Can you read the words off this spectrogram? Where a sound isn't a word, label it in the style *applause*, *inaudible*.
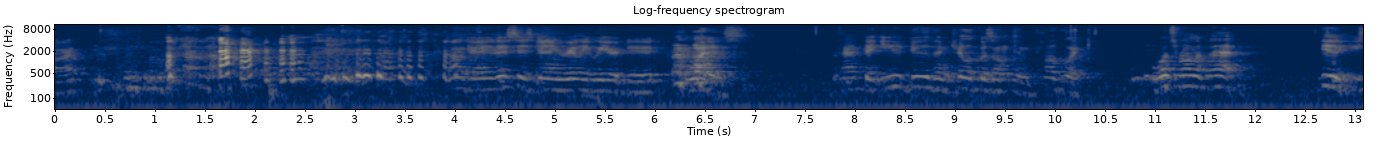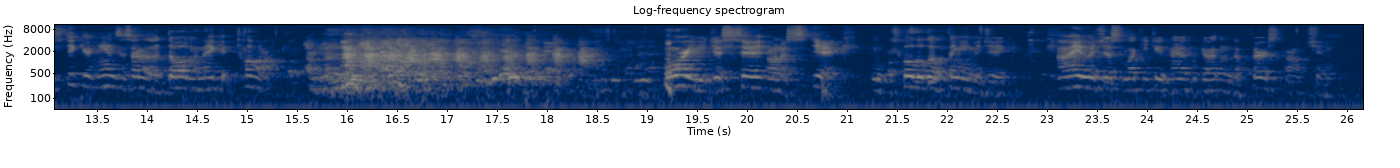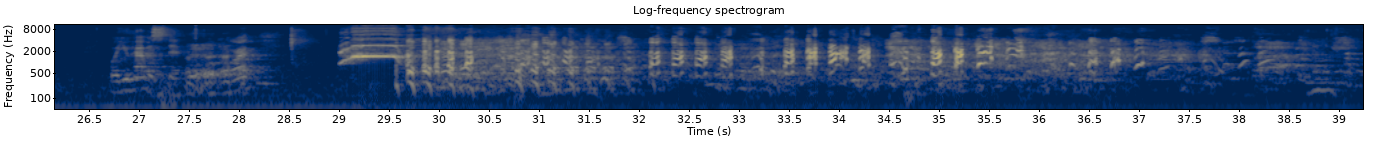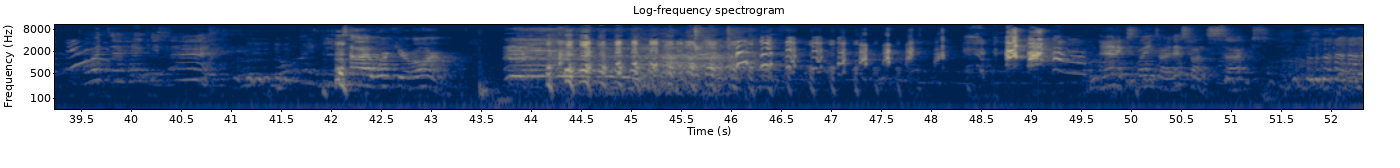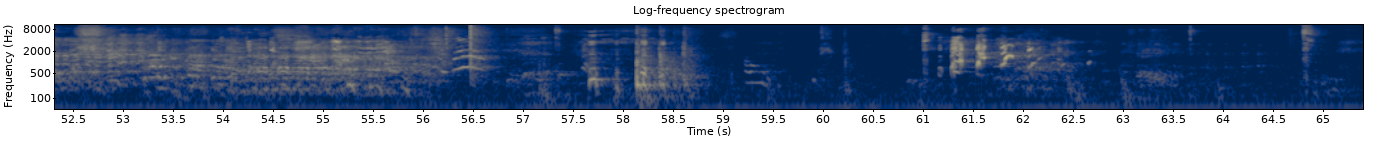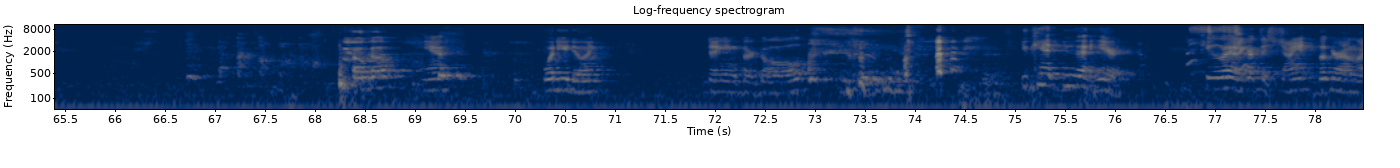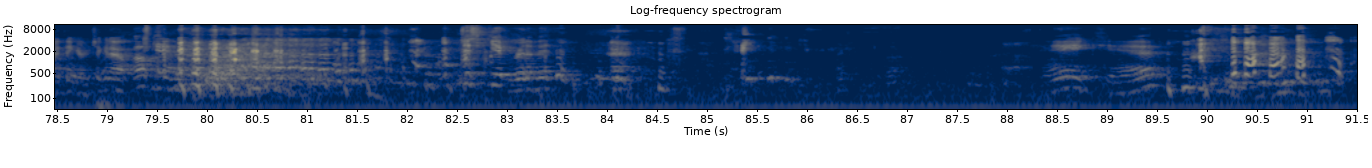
*laughs* okay, this is getting really weird, dude. What is? The fact that you do ventriloquism in public. What's wrong with that? Dude, you stick your hands inside of a doll and make it talk. *laughs* or you just sit on a stick and pull the little thingy majig. I was just lucky to have gotten the first option. Well, you have a stick. What? What the heck is that? That's how I work your arm. that explains why this one sucks. *laughs* Coco, yeah. What are you doing? Digging for gold? *laughs* you can't do that here. Too late, I got this giant booger on my finger. Check it out. Oh, *laughs* Just get rid of it. Hey, kid.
